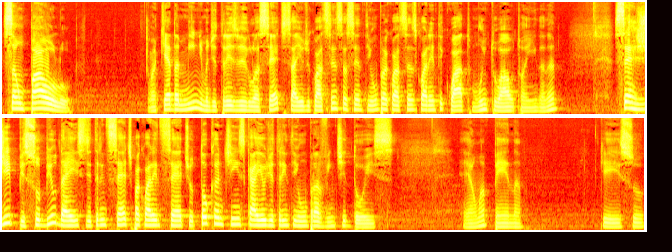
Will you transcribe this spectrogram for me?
São Paulo, uma queda mínima de 3,7, saiu de 461 para 444, muito alto ainda, né? Sergipe subiu 10, de 37 para 47. O Tocantins caiu de 31 para 22. É uma pena que isso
